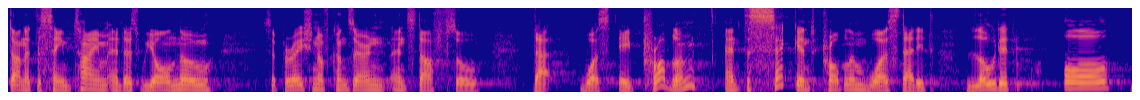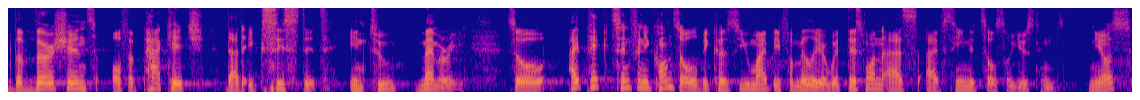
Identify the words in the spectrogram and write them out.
done at the same time. And as we all know, separation of concern and stuff, so that was a problem. And the second problem was that it loaded all the versions of a package that existed into memory. So I picked Symfony Console because you might be familiar with this one, as I've seen it's also used in Neos.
